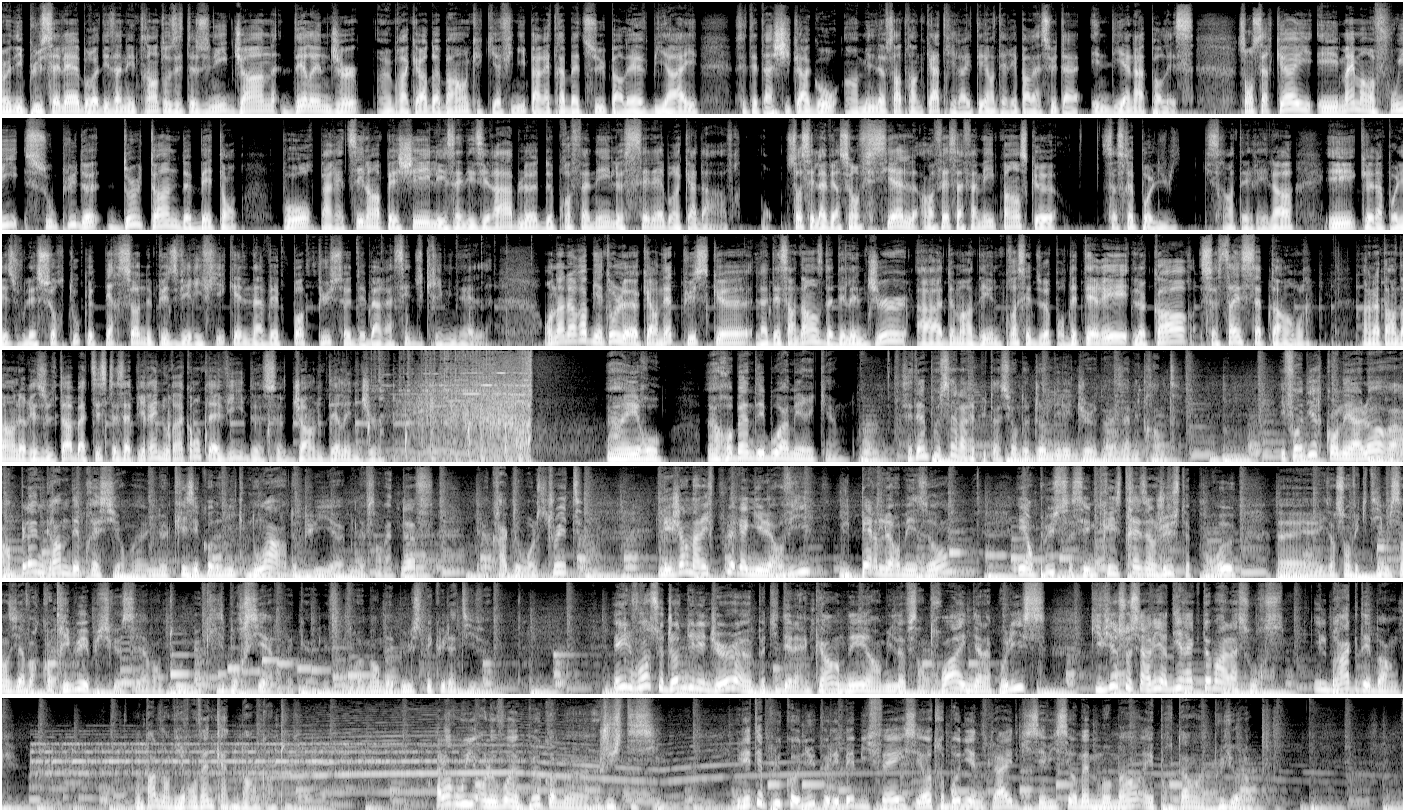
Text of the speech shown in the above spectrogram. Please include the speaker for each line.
Speaker 1: Un des plus célèbres des années 30 aux États-Unis, John Dillinger, un braqueur de banque qui a fini par être abattu par le FBI. C'était à Chicago en 1934. Il a été enterré par la suite à Indianapolis. Son cercueil est même enfoui sous plus de deux tonnes de béton pour, paraît-il, empêcher les indésirables de profaner le célèbre cadavre. Bon, ça c'est la version officielle. En fait, sa famille pense que ce serait pas lui qui sera enterré là et que la police voulait surtout que personne ne puisse vérifier qu'elle n'avait pas pu se débarrasser du criminel. On en aura bientôt le cœur net puisque la descendance de Dillinger a demandé une procédure pour déterrer le corps ce 16 septembre. En attendant le résultat, Baptiste Zapirin nous raconte la vie de ce John Dillinger.
Speaker 2: Un héros, un Robin des Bois américain. C'est un peu ça la réputation de John Dillinger dans les années 30. Il faut dire qu'on est alors en pleine Grande Dépression, hein, une crise économique noire depuis 1929 euh, et le crack de Wall Street. Les gens n'arrivent plus à gagner leur vie, ils perdent leur maison, et en plus c'est une crise très injuste pour eux. Euh, ils en sont victimes sans y avoir contribué, puisque c'est avant tout une crise boursière avec euh, l'effondrement des bulles spéculatives. Et il voit ce John Dillinger, un petit délinquant né en 1903 à Indianapolis, qui vient se servir directement à la source. Il braque des banques. On parle d'environ 24 banques en tout. Alors oui, on le voit un peu comme un justicier. Il était plus connu que les Babyface et autres Bonnie and Clyde qui sévissaient au même moment et pourtant plus violents.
